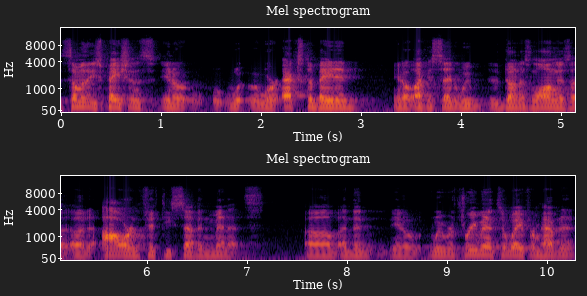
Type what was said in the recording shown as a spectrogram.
some of these patients, you know, w- were extubated. You know, like I said, we've done as long as a, an hour and 57 minutes. Um, and then, you know, we were three minutes away from having to,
